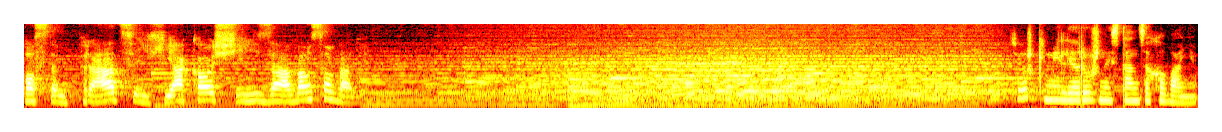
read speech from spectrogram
postęp prac, ich jakość i zaawansowanie. Książki mieli różny stan zachowania.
